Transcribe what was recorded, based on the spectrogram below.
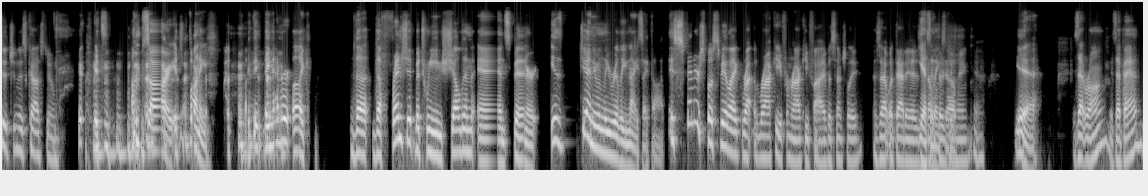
itch in this costume. it's i'm sorry it's funny like they, they never like the the friendship between sheldon and spinner is genuinely really nice i thought Is Spinner supposed to be like Ro- Rocky from Rocky Five? Essentially, is that what that is? Is Yes, that I think they're so. Doing? Yeah. yeah is that wrong is that bad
